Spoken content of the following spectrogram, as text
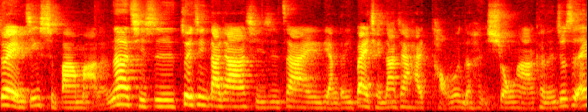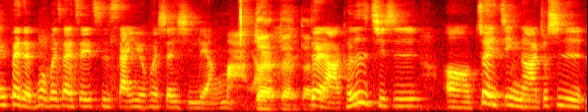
对，已经十八码了。那其实最近大家其实，在两个礼拜前，大家还讨论的很凶啊，可能就是哎，费德会不会在这一次三月会升息两码？对对对，对啊。可是其实呃，最近呢，就是。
